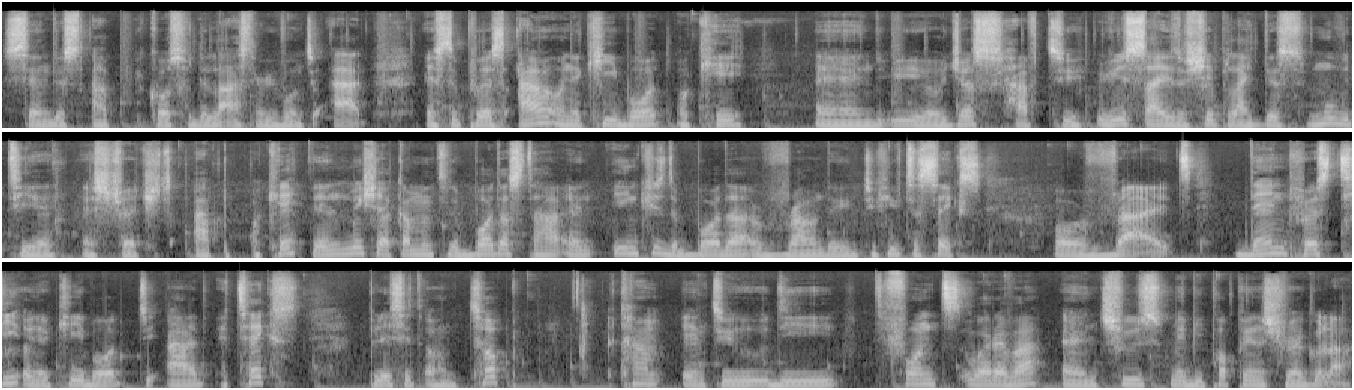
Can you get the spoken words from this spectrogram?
send this up because of the last thing we want to add is to press R on your keyboard okay? And you just have to resize the shape like this move it here and stretch it up okay? Then make sure you're coming to the border style and increase the border rounding to 56 all right then press t on your keyboard to add a text place it on top come into the font whatever and choose maybe poppins regular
